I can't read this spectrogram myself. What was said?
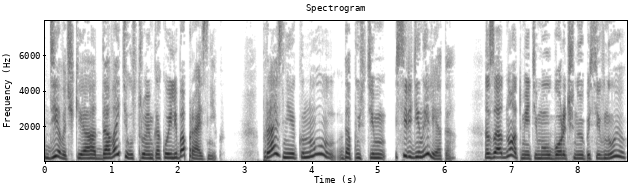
«Девочки, а давайте устроим какой-либо праздник. Праздник, ну, допустим, середины лета. Заодно отметим и уборочную посевную.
